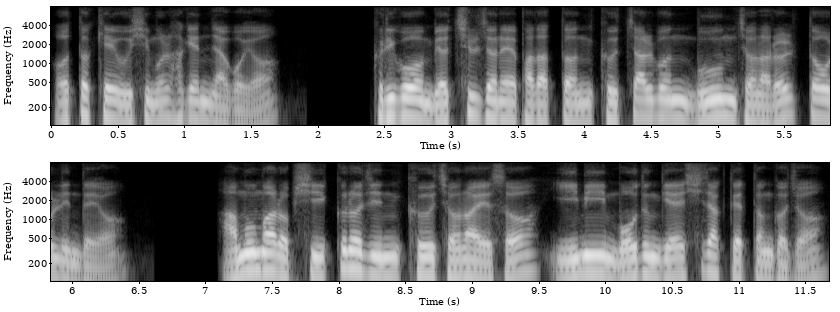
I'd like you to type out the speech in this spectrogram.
어떻게 의심을 하겠냐고요. 그리고 며칠 전에 받았던 그 짧은 무음 전화를 떠올린대요. 아무 말 없이 끊어진 그 전화에서 이미 모든 게 시작됐던 거죠.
